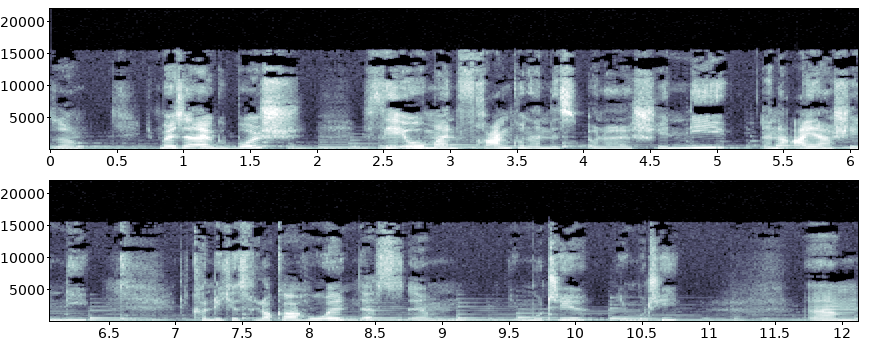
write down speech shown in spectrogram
So. Ich bin jetzt in einem Gebüsch. Ich sehe oben einen Frank und eine, und eine Shindy. Eine Einer Shindy. Die könnte ich jetzt locker holen. Das, ähm, die Mutti. Die Mutti. Ähm,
